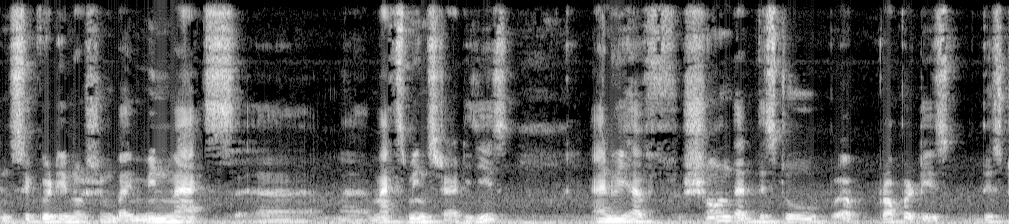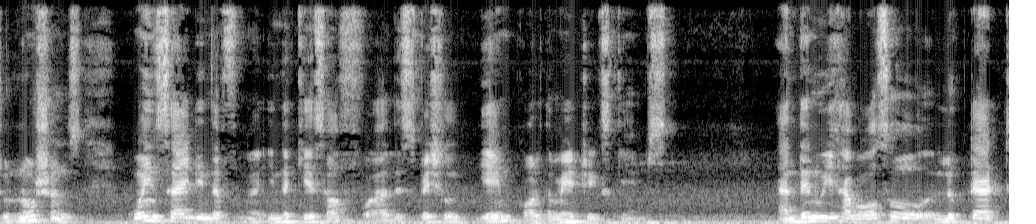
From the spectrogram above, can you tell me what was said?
and security notion by min-max, uh, uh, max-min strategies and we have shown that these two uh, properties these two notions coincide in the in the case of uh, this special game called the matrix games. And then we have also looked at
